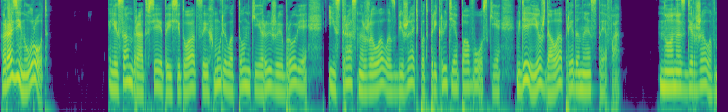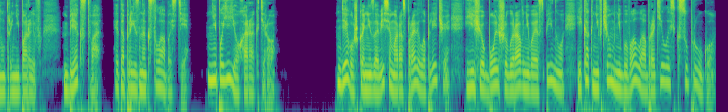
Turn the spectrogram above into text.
Разинул рот!» Лиссандра от всей этой ситуации хмурила тонкие рыжие брови и страстно желала сбежать под прикрытие повозки, где ее ждала преданная Стефа. Но она сдержала внутренний порыв. Бегство — это признак слабости, не по ее характеру. Девушка независимо расправила плечи, еще больше выравнивая спину, и, как ни в чем не бывало, обратилась к супругу.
